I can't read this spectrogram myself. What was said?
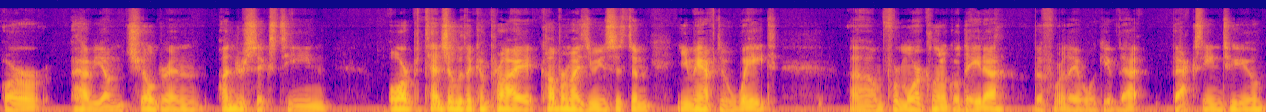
or have young children under 16 or potentially with a compri- compromised immune system, you may have to wait um, for more clinical data before they will give that vaccine to you.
